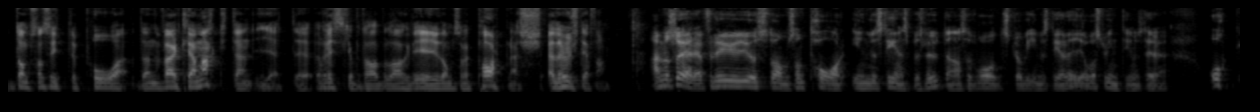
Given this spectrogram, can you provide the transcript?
de som sitter på den verkliga makten i ett eh, riskkapitalbolag, det är ju de som är partners. Eller hur Stefan? Ja, men så är det. För det är ju just de som tar investeringsbesluten. Alltså vad ska vi investera i och vad ska vi inte investera i? Och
